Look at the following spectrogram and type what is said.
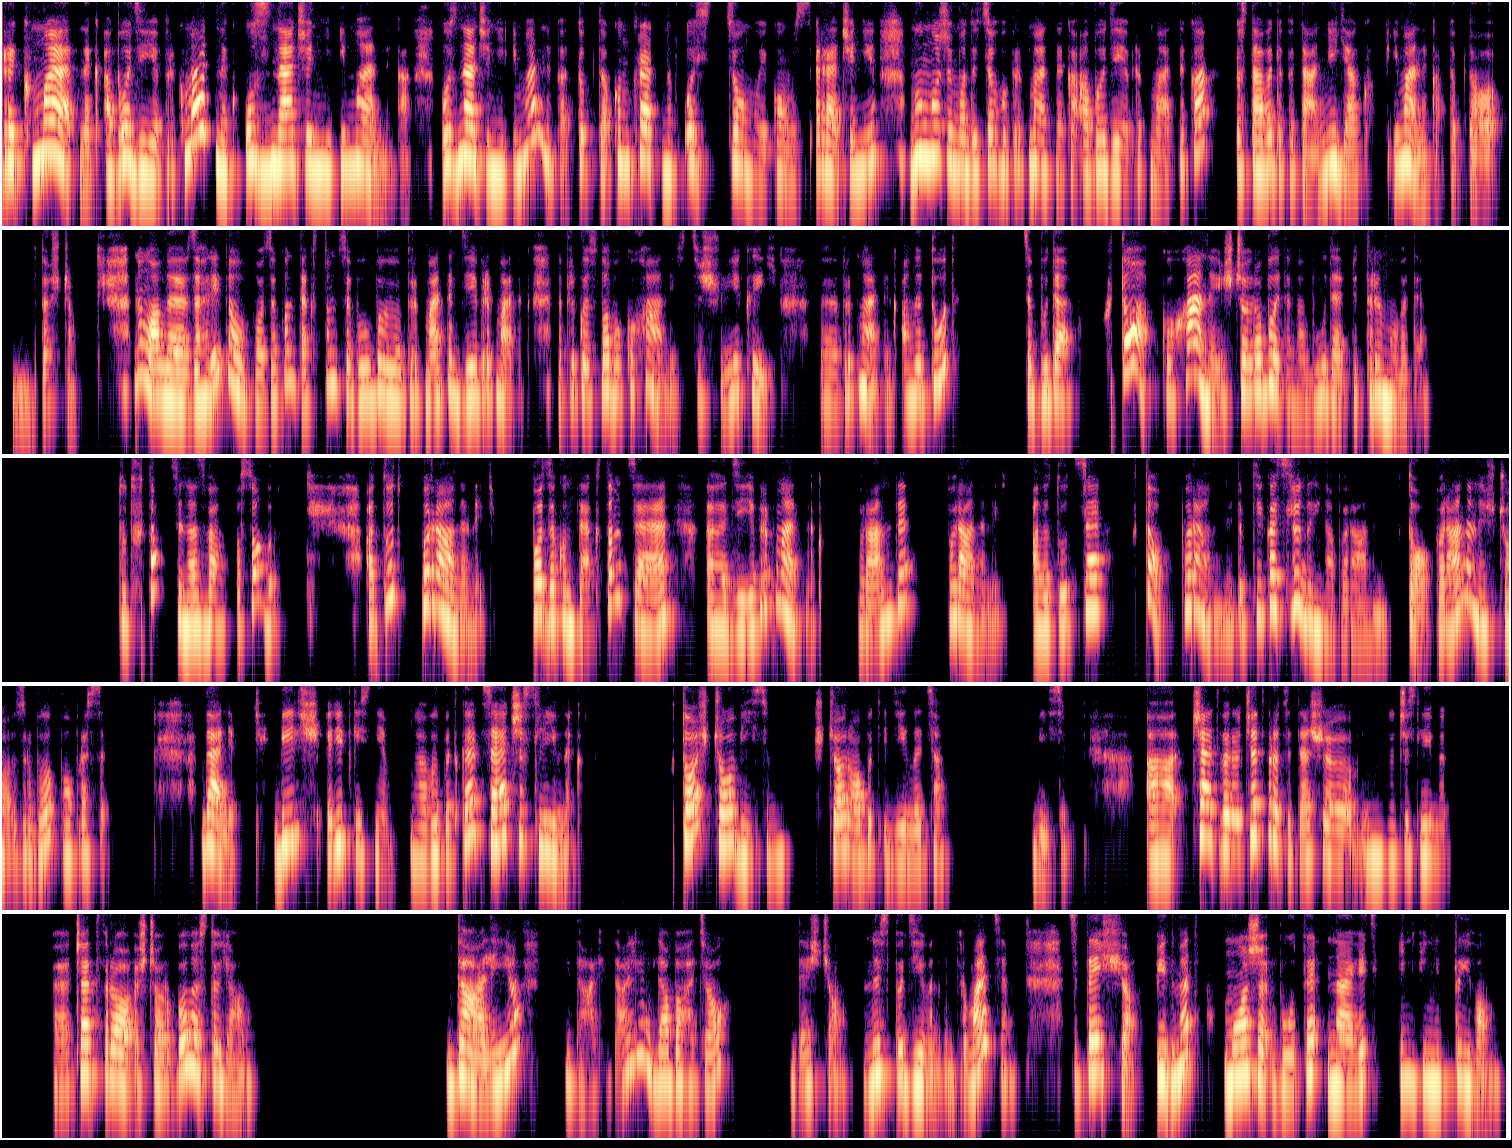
Прикметник або дієприкметник у значенні іменника. У значенні іменника, тобто конкретно в ось цьому якомусь реченні, ми можемо до цього прикметника або дієприкметника поставити питання як в іменника, тобто м, хто що. Ну, але взагалі-то поза контекстом це був би прикметник, дієприкметник. Наприклад, слово коханий це ж який е, прикметник? Але тут це буде хто коханий, що робитиме, буде підтримувати. Тут хто? Це назва особи. А тут поранений. Поза контекстом це е, дієприкметник. Поранити поранений. Але тут це хто поранений? Тобто якась людина поранена. Хто поранений, що зробив, попросив. Далі, більш рідкісні е, випадки це числівник. Хто що вісім? Що робить і ділиться? Вісім. Четверо, четверо це теж е, числівник. Е, Четверо що робило, стояло. Далі, далі, далі для багатьох дещо несподівана інформація це те, що підмет може бути навіть інфінітивом.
